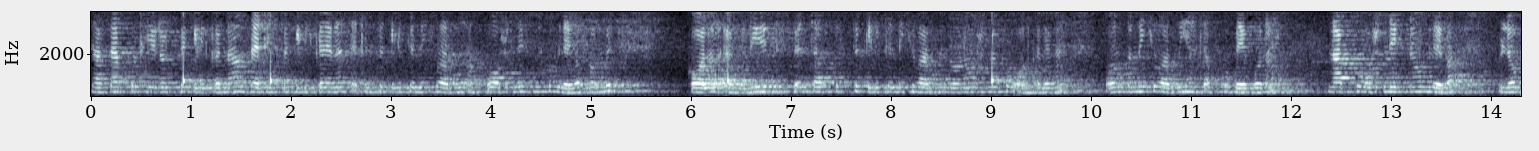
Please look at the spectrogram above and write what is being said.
यहाँ से आपको थ्री डॉट पे क्लिक करना है और सेटिंग पे क्लिक कर लेना। सेटिंग पे क्लिक करने के बाद में आपको ऑप्शन देखने को मिलेगा फ़ोन में। कॉलर एवडी एंड स्पेन तो आपको इस पर क्लिक करने के बाद में दोनों ऑप्शन को ऑन कर लेना है। ऑन करने के बाद में यहाँ से आपको बैक होना है। आपको ऑप्शन देखने को मिलेगा। ब्लॉक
